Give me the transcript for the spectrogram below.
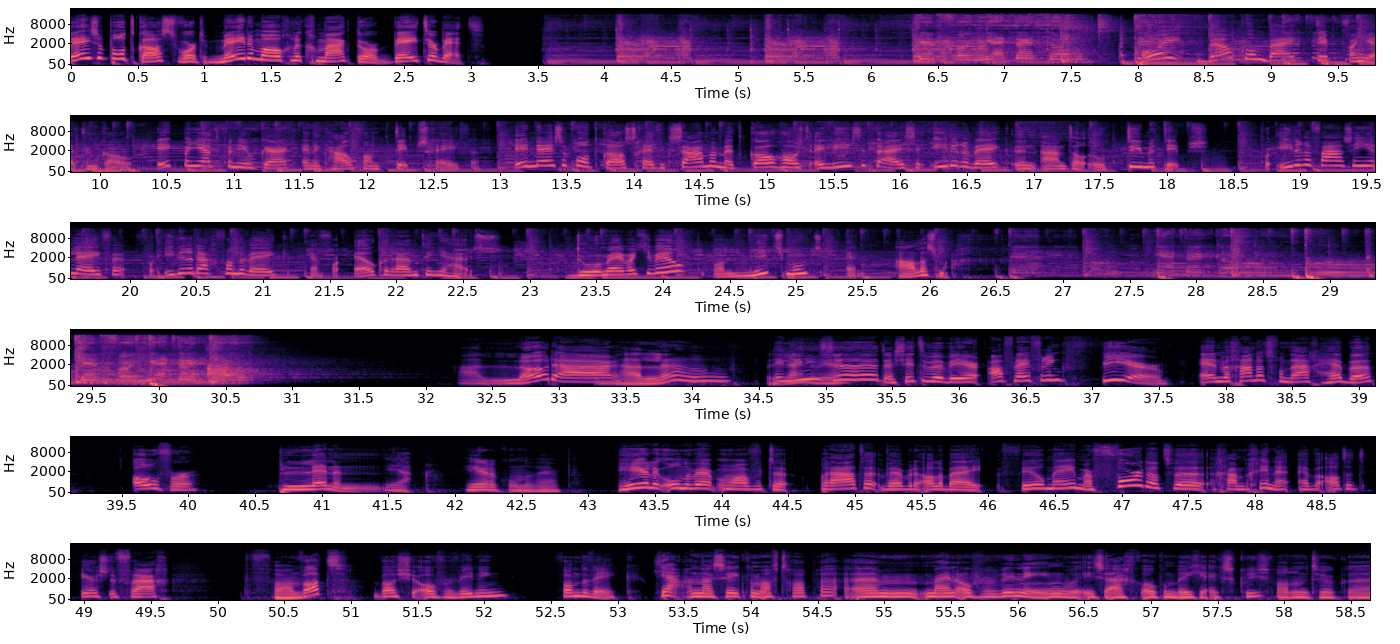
Deze podcast wordt mede mogelijk gemaakt door Beter Bed. Tip van Jet en Co. Hoi, welkom bij Tip van Jet Co. Ik ben Jet van Nieuwkerk en ik hou van tips geven. In deze podcast geef ik samen met co-host Elise Thijssen iedere week een aantal ultieme tips. Voor iedere fase in je leven, voor iedere dag van de week en voor elke ruimte in je huis. Doe ermee wat je wil, want niets moet en alles mag. Van. Hallo daar! Hallo. Elise, daar zitten we weer. Aflevering 4. En we gaan het vandaag hebben over plannen. Ja, heerlijk onderwerp. Heerlijk onderwerp om over te praten. We hebben er allebei veel mee. Maar voordat we gaan beginnen, hebben we altijd eerst de vraag: Van? wat was je overwinning van de week? Ja, nou zeker hem aftrappen. Ehm, mijn overwinning is eigenlijk ook een beetje excuus. We hadden natuurlijk eh,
